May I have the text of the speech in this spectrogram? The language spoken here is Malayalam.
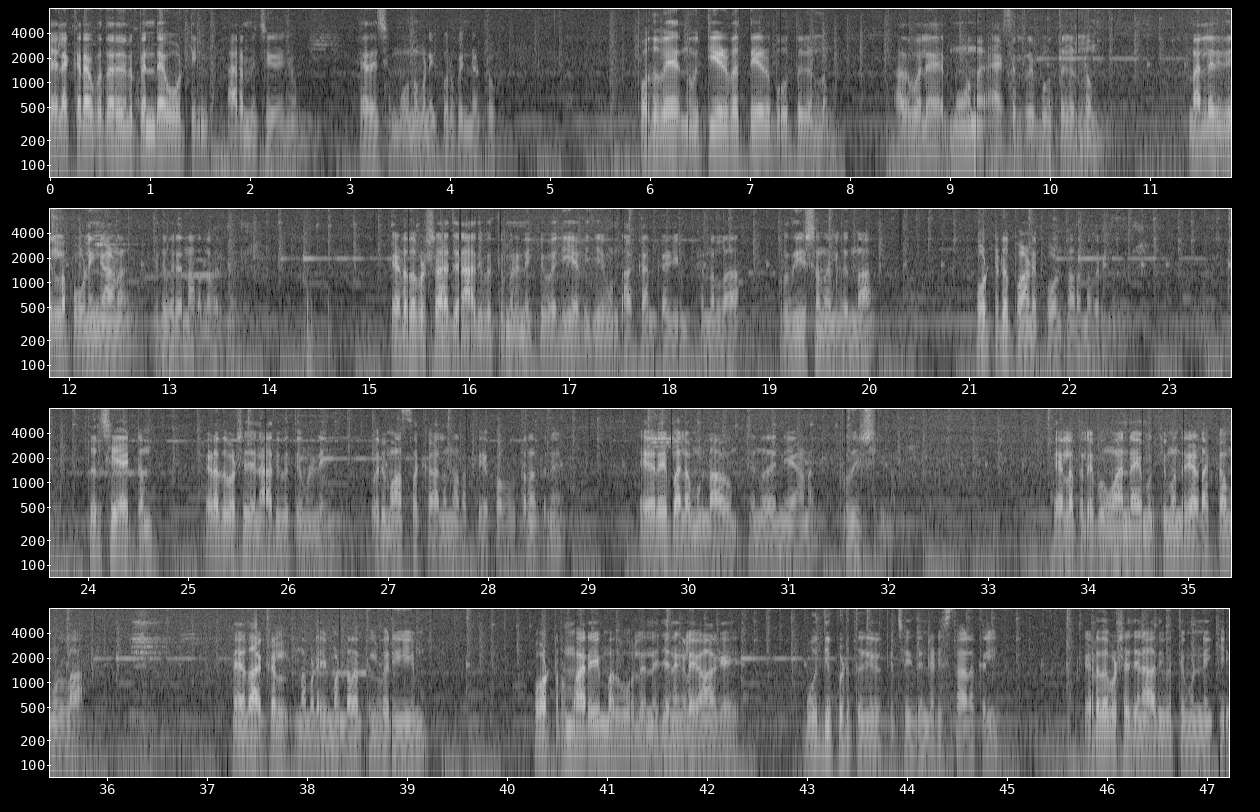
Chelakkara ഉപതെരഞ്ഞെടുപ്പിന്റെ വോട്ടിംഗ് ആരംഭിച്ചു കഴിഞ്ഞു. ഏകദേശം മൂന്ന് മണിക്കൂർ പിന്നിട്ടു. പൊതുവേ നൂറ്റി എഴുപത്തിയേഴ് ബൂത്തുകളിലും അതുപോലെ മൂന്ന് ആക്സിലറി ബൂത്തുകളിലും നല്ല രീതിയിലുള്ള പോളിംഗ് ആണ് ഇതുവരെ നടന്നു വരുന്നത്. ഇടതുപക്ഷ ജനാധിപത്യ മുന്നണിക്ക് വലിയ വിജയമുണ്ടാക്കാൻ കഴിയും എന്നുള്ള പ്രതീക്ഷ നൽകുന്ന വോട്ടെടുപ്പാണ് ഇപ്പോൾ നടന്നു വരുന്നത്. തീർച്ചയായിട്ടും ഇടതുപക്ഷ ജനാധിപത്യ മുന്നണി ഒരു മാസക്കാലം നടത്തിയ പ്രവർത്തനത്തിന് ഏറെ ബലമുണ്ടാകും എന്ന് തന്നെയാണ് പ്രതീക്ഷിക്കുന്നത്. കേരളത്തിലെ ബഹുമാനായ മുഖ്യമന്ത്രി അടക്കമുള്ള നേതാക്കൾ നമ്മുടെ ഈ മണ്ഡലത്തിൽ വരികയും വോട്ടർമാരെയും അതുപോലെ തന്നെ ജനങ്ങളെയും ആകെ ബോധ്യപ്പെടുത്തുകയൊക്കെ ചെയ്തതിന്റെ അടിസ്ഥാനത്തിൽ ഇടതുപക്ഷ ജനാധിപത്യ മുന്നണിക്ക്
